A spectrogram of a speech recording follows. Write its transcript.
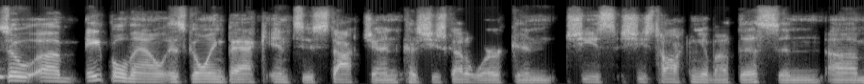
So um, April now is going back into stock gen because she's got to work and she's she's talking about this and um,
